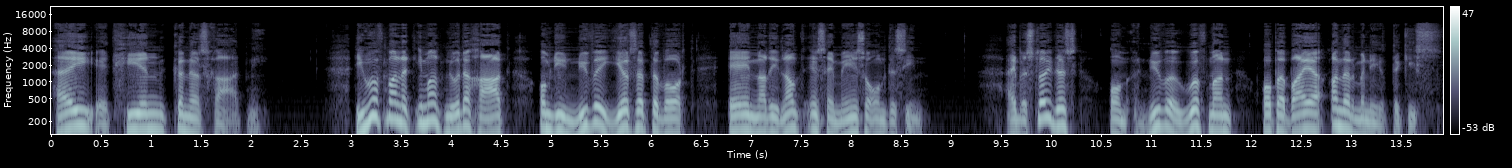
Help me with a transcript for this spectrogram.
Hy het geen kinders gehad nie. Die hoofman het iemand nodig gehad om die nuwe heerser te word en na die land en sy mense om te sien. Hy besluit dus om 'n nuwe hoofman op 'n baie ander manier te kies.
